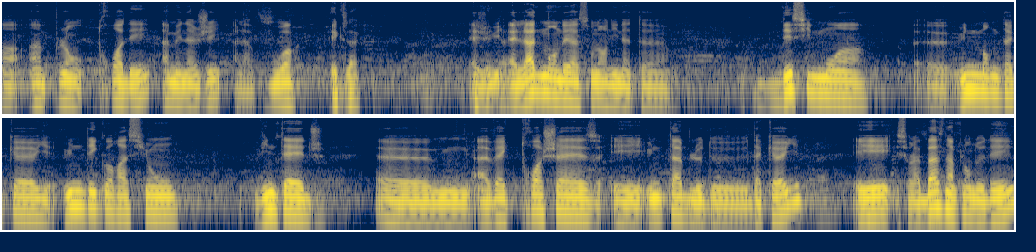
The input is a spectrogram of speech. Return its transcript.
à un plan 3D aménagé à la voix. Exact. Elle, lui- génial. elle a demandé à son ordinateur dessine-moi euh, une banque d'accueil, une décoration vintage avec trois chaises et une table d'accueil. Et sur la base d'un plan 2D,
